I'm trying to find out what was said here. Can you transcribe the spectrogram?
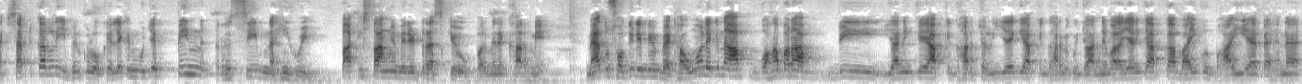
एक्सेप्ट कर ली, बिल्कुल ओके लेकिन मुझे पिन रिसीव नहीं हुई। पाकिस्तान में मेरे ड्रेस के ऊपर, मेरे घर में। मैं तो सऊदी अरेबिया में बैठा हुआ लेकिन आप वहाँ पर आप भी, यानी कि आपके घर चली जाएगी, आपके घर में कोई जानने वाला, यानी कि आपका भाई कोई भाई है, बहन है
